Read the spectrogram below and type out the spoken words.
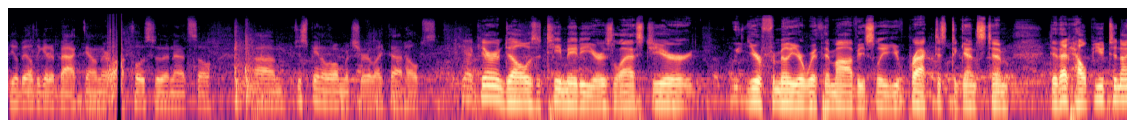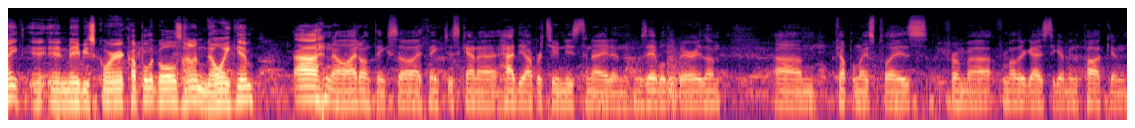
you'll be able to get it back down there a lot closer to the net. So um, just being a little mature like that helps. Yeah, Aaron Dell was a teammate of yours last year. You're familiar with him, obviously. You've practiced against him. Did that help you tonight in maybe scoring a couple of goals on him, knowing him? Uh, no, I don't think so. I think just kind of had the opportunities tonight and was able to bury them. Um, a couple nice plays from uh, from other guys to get me the puck, and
